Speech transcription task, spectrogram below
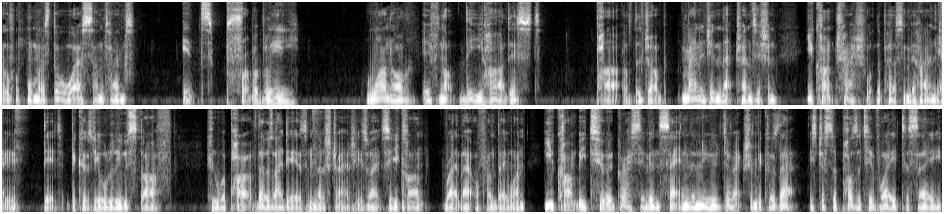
almost or worse sometimes. It's probably one of, if not the hardest part of the job, managing that transition. You can't trash what the person behind you did because you'll lose staff who were part of those ideas and those strategies, right? So you can't write that off on day one. You can't be too aggressive in setting the new direction because that is just a positive way to say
